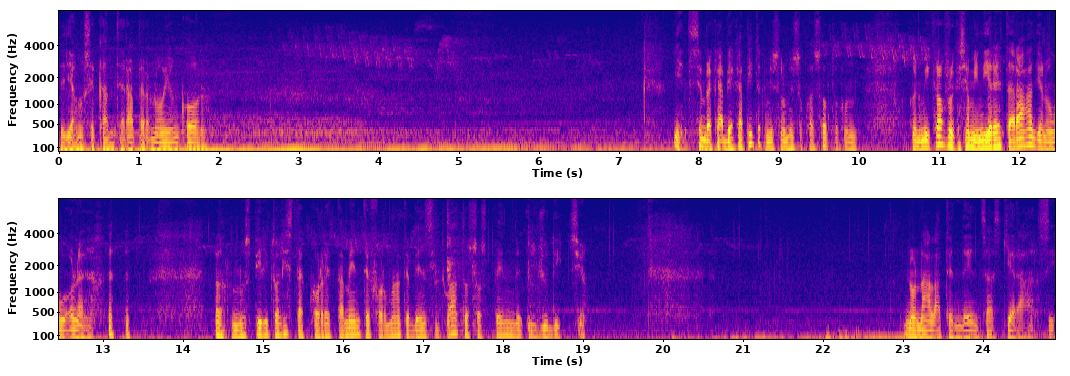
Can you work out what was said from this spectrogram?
Vediamo se canterà per noi ancora. Niente, sembra che abbia capito che mi sono messo qua sotto con, con il microfono, che siamo in diretta radio, non vuole. Allora, uno spiritualista correttamente formato e ben situato sospende il giudizio. Non ha la tendenza a schierarsi,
